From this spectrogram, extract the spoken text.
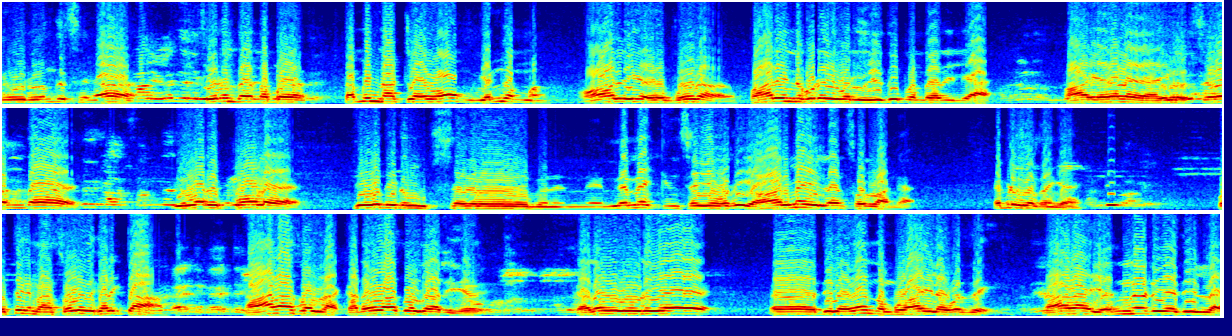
இவர் வந்து சிறந்த நம்ம தமிழ்நாட்டிலும் எங்கம்மா? ஆளு பூரா பாரின்னு கூட இவர் இது பண்றாரு இல்லையா? ஆகையால இவர் சிறந்த இவரை போல ஜோதிடம் ச- நிர்ணயிக்கும் செய்யவர் யாருமே இல்லைன்னு சொல்லுவாங்க எப்படி சொல்றீங்க? ஒத்துங்க நான் சொல்றது கரெக்டா நானா சொல்ல கடவுளா சொல்றாரு. கடவுளுடைய இதுலதான் நம்ம வாயில வருது. நானா என்னுடைய இது இல்லை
